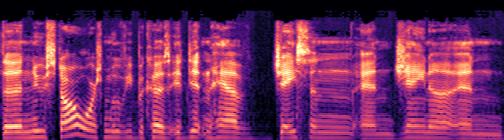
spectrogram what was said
the new star wars movie because it didn't have jacen and jaina and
